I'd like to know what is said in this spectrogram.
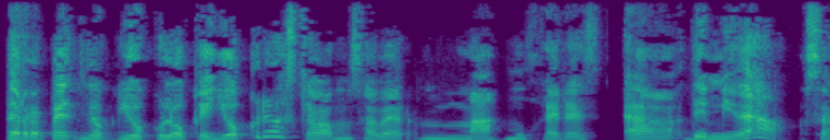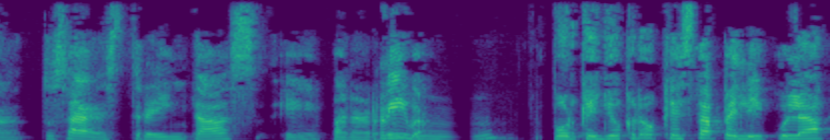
de repente, lo, yo, lo que yo creo es que vamos a ver más mujeres uh, de mi edad, o sea, tú sabes, 30 eh, para arriba, uh -huh. porque yo creo que esta película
